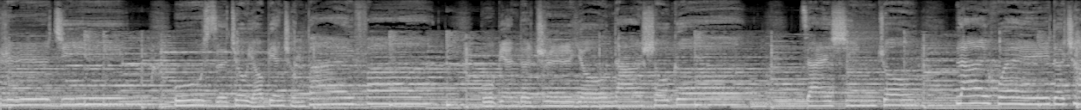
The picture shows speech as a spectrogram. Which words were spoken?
日记，乌丝就要变成白发。不变的只有那首歌，在心中来回的唱。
